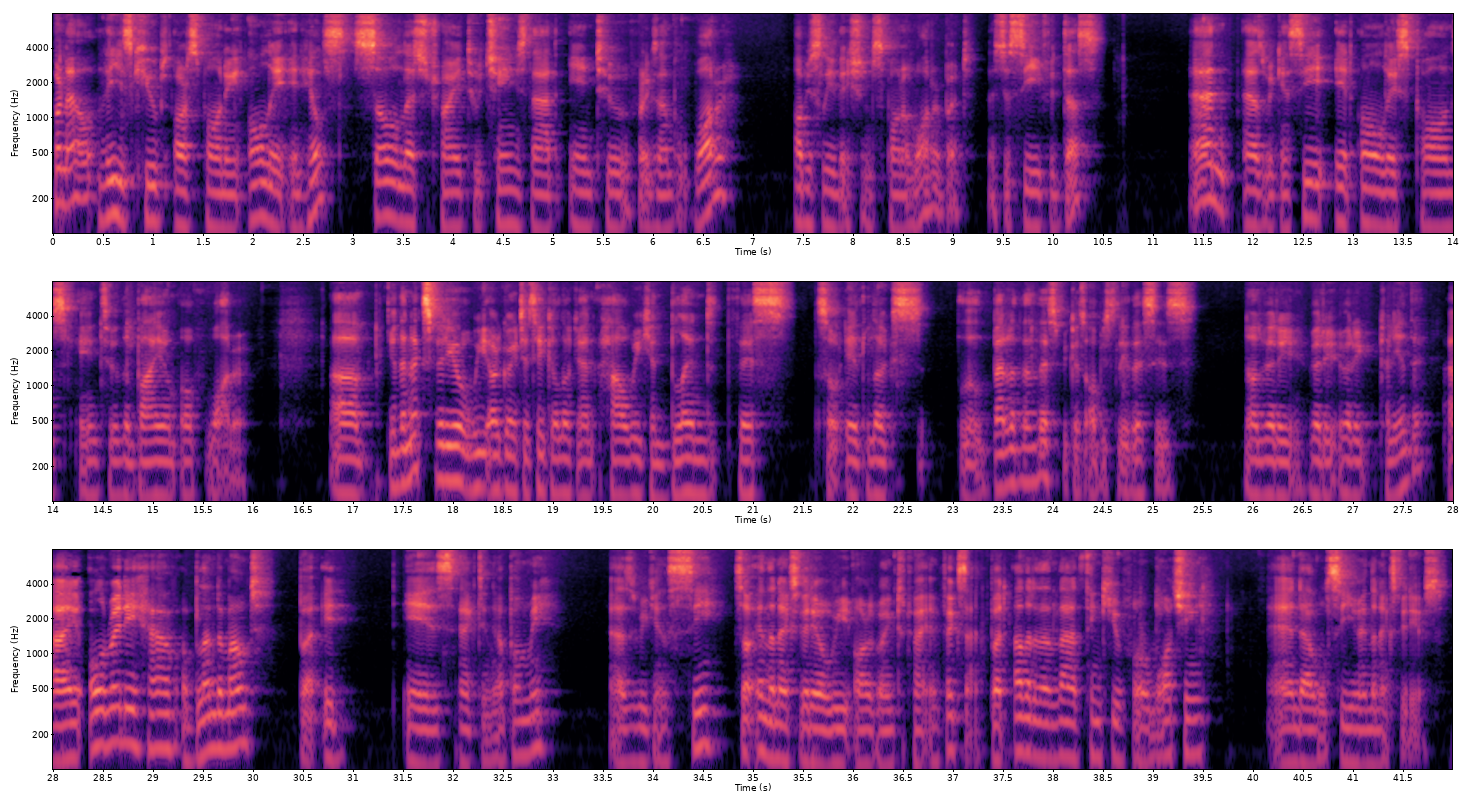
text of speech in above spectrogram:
for now, these cubes are spawning only in hills, so let's try to change that into, for example, water. Obviously they shouldn't spawn on water, but let's just see if it does. And as we can see, it only spawns into the biome of water. Uh, in the next video, we are going to take a look at how we can blend this so it looks a little better than this, because obviously this is not very, very, very caliente. I already have a blend amount, but it is acting up on me, as we can see. So in the next video, we are going to try and fix that. But other than that, thank you for watching and I will see you in the next videos.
